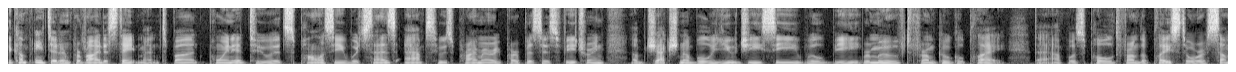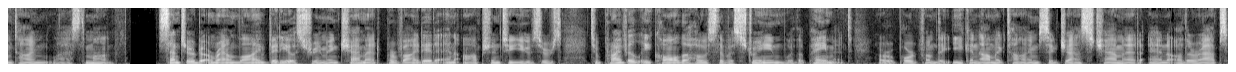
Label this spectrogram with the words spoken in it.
The company didn't provide a statement, but pointed to its policy, which says apps whose primary purpose is featuring objectionable UGC will be removed from Google Play. The app was pulled from the Play Store sometime last month. Centered around live video streaming, Chamet provided an option to users to privately call the host of a stream with a payment. A report from the Economic Times suggests Chamet and other apps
